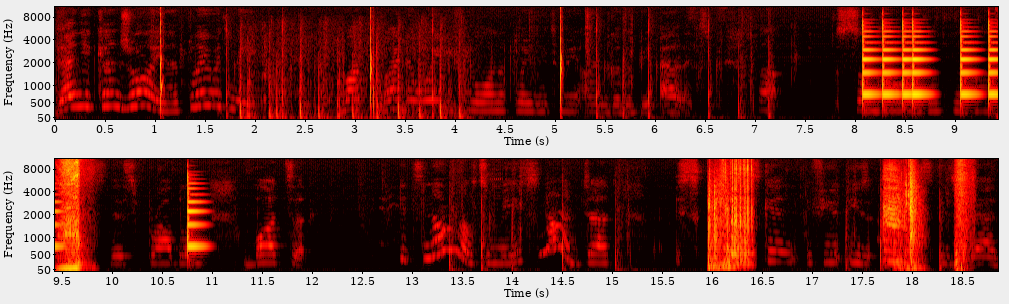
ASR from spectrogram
then you can join and play with me. But by the way, if you wanna play with me, I'm gonna be Alex. Uh, somehow don't fix this problem, but uh, it's normal to me. It's not that skin, skin if you use Alex is bad,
